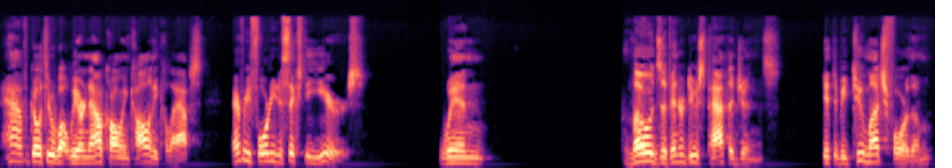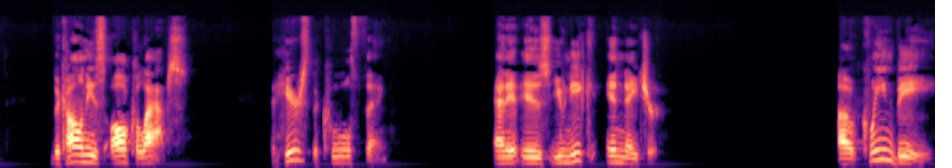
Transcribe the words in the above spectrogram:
have go through what we are now calling colony collapse every 40 to 60 years when loads of introduced pathogens get to be too much for them, the colonies all collapse. But here's the cool thing, and it is unique in nature. A queen bee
